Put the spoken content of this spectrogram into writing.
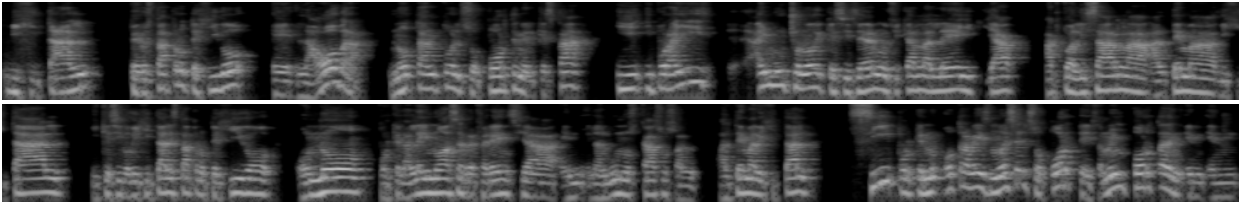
digital pero está protegido eh, la obra, no tanto el soporte en el que está. Y, por ahí hay mucho, ¿no? De que si se debe modificar la ley, ya actualizarla al tema digital y que si lo digital está protegido o no, porque la ley no hace referencia en, algunos casos al, tema digital. Sí, porque otra vez no es el soporte, o no importa en,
